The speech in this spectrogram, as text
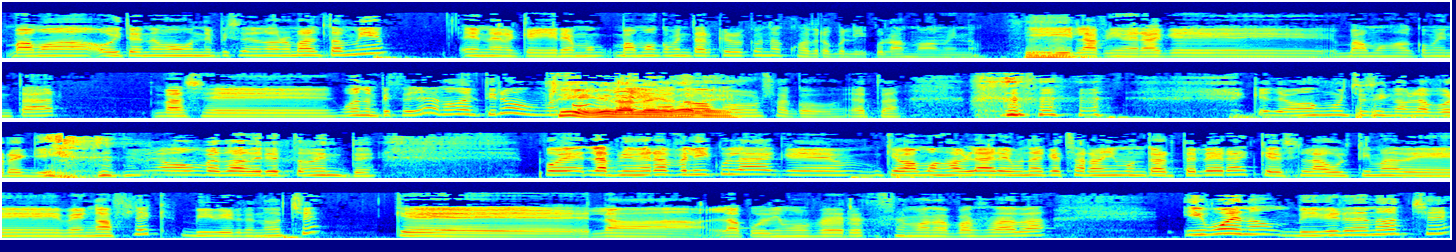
vamos a- hoy tenemos un episodio normal también, en el que iremos, vamos a comentar creo que unas cuatro películas más o menos. Y la primera que vamos a comentar va a ser... Bueno, empiezo ya, ¿no? Del tirón. Sí, dale, toma dale. por saco, ya está. que llevamos mucho sin hablar por aquí. ya vamos a empezar directamente. Pues la primera película que, que vamos a hablar es una que está ahora mismo en cartelera, que es la última de Ben Affleck, Vivir de Noche, que la, la pudimos ver esta semana pasada. Y bueno, Vivir de Noche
